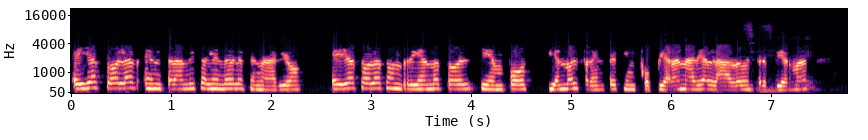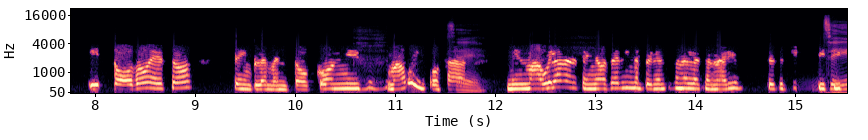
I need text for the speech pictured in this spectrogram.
ellas solas entrando y saliendo del escenario, ellas solas sonriendo todo el tiempo, viendo al frente sin copiar a nadie al lado, entre piernas, y todo eso se implementó con mis Maui, o sea, Sí. Mis Maui las enseñó a ser independientes en el escenario, desde Sí,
